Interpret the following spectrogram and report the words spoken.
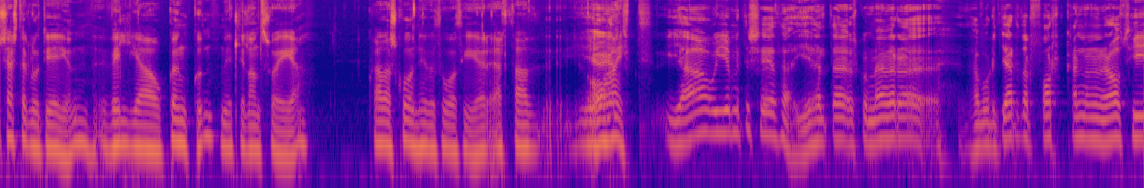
sérstaklega út í eigum, vilja á göngum millir lands og eiga. Hvaða skoðun hefur þú á því? Er, er það óhægt? Já, ég myndi segja það. Ég held að sko með vera, það voru gerðar forkananir á því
